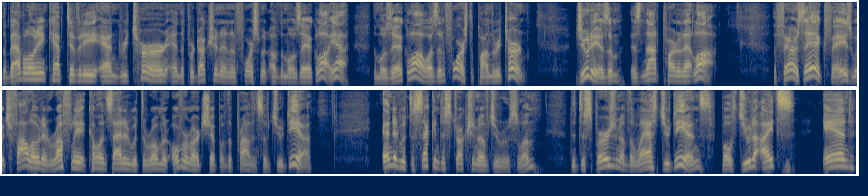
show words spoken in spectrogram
the Babylonian captivity and return, and the production and enforcement of the Mosaic Law. Yeah, the Mosaic Law was enforced upon the return. Judaism is not part of that law. The Pharisaic phase, which followed and roughly coincided with the Roman overlordship of the province of Judea, ended with the second destruction of Jerusalem, the dispersion of the last Judeans, both Judahites and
